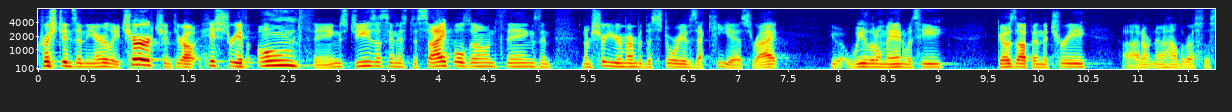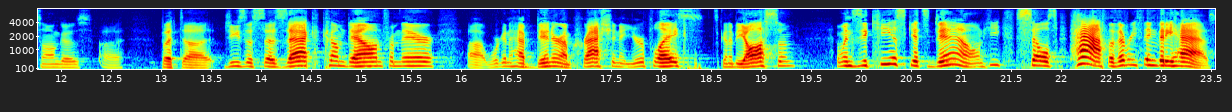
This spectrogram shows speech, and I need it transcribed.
Christians in the early church and throughout history have owned things. Jesus and his disciples owned things. And, and I'm sure you remember the story of Zacchaeus, right? He, wee little man was he. Goes up in the tree. Uh, I don't know how the rest of the song goes. Uh, but uh, Jesus says, Zach, come down from there. Uh, we're going to have dinner. I'm crashing at your place. It's going to be awesome. And when Zacchaeus gets down, he sells half of everything that he has.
